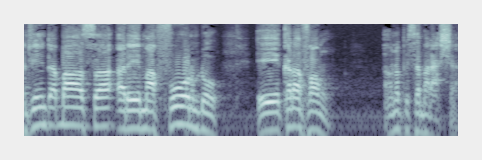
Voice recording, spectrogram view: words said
ndinoita basa remaforno eh, caravão anopisa marasha.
